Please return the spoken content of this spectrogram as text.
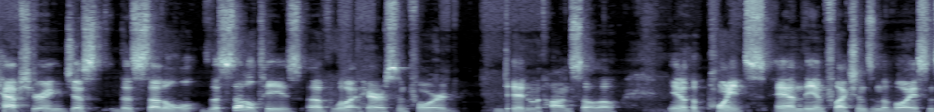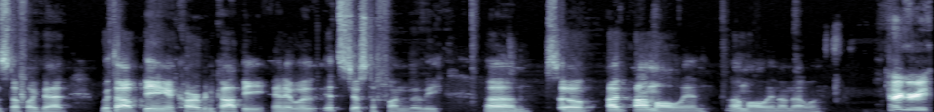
capturing just the subtle the subtleties of what Harrison Ford did with Han Solo. You know, the points and the inflections in the voice and stuff like that without being a carbon copy and it was it's just a fun movie. Um, so I, I'm all in. I'm all in on that one. I agree.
